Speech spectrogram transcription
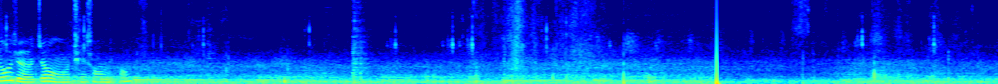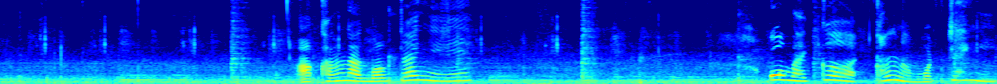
치워줘야죠. 죄송합니다. 아 강남 먹자니. 오 마이 갓 강남 멋쟁이.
